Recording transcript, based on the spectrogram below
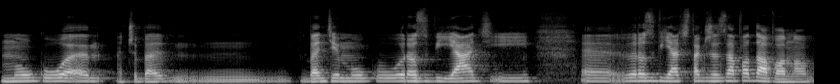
mógł, czy be, będzie mógł rozwijać i e, rozwijać także zawodowo. No,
